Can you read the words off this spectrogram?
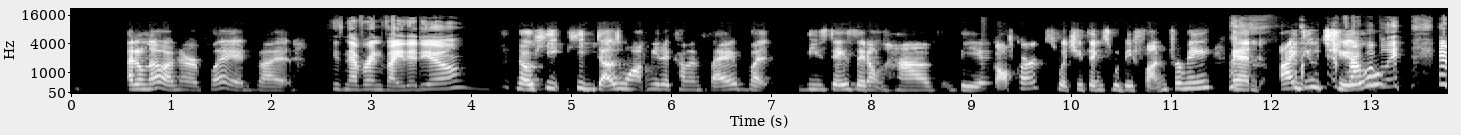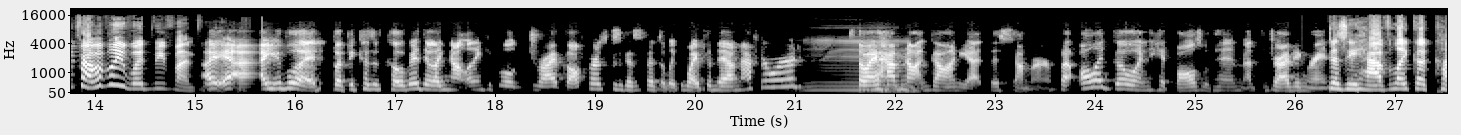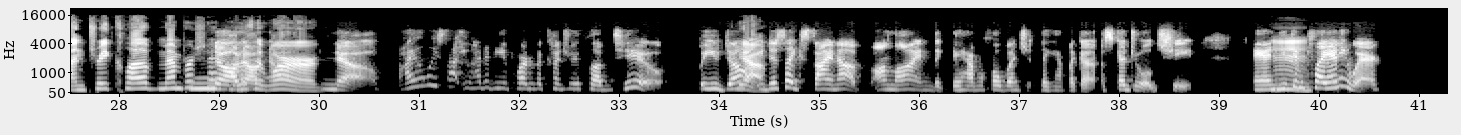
I don't know, I've never played, but He's never invited you. no, he he does want me to come and play, but these days they don't have the golf carts, which he thinks would be fun for me, and I do It too. probably, it probably would be fun. I, you. I would, but because of COVID, they're like not letting people drive golf carts because they have to like wipe them down afterward. So I have Mm. not gone yet this summer, but I'll like go and hit balls with him at the driving range. Does he have like a country club membership? No, How does no, it no. work? No, I always thought you had to be a part of a country club too, but you don't. Yeah. You just like sign up online. Like they have a whole bunch. Of, they have like a, a scheduled sheet, and you can Mm. play anywhere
